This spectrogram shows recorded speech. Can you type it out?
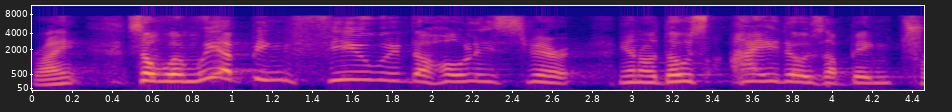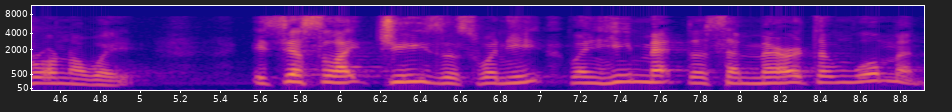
Right? So when we are being filled with the Holy Spirit, you know, those idols are being thrown away. It's just like Jesus when he, when he met the Samaritan woman.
